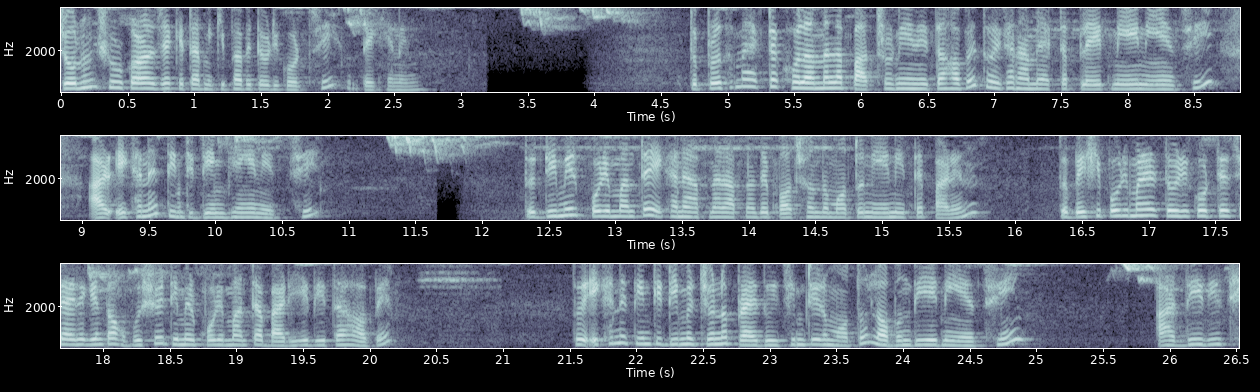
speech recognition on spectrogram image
চলুন শুরু করা যাক, এটা আমি কীভাবে তৈরি করছি, দেখে নিন। তো প্রথমে একটা খোলামেলা পাত্র নিয়ে নিতে হবে। তো এখানে আমি একটা প্লেট নিয়ে নিয়েছি আর এখানে তিনটি ডিম ভেঙে নিচ্ছি। তো ডিমের পরিমাণটা এখানে আপনারা আপনাদের পছন্দ মতো নিয়ে নিতে পারেন। তো বেশি পরিমাণে তৈরি করতে চাইলে কিন্তু অবশ্যই ডিমের পরিমাণটা বাড়িয়ে দিতে হবে। তো এখানে তিনটি ডিমের জন্য প্রায় দুই চিমটির মতো লবণ দিয়ে নিয়েছি। আর দিয়ে দিচ্ছি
